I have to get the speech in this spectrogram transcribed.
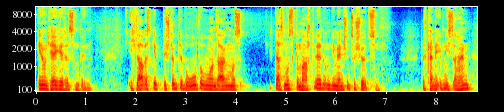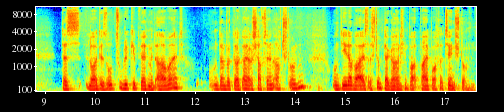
hin und her gerissen bin. Ich glaube, es gibt bestimmte Berufe, wo man sagen muss, das muss gemacht werden, um die Menschen zu schützen. Das kann eben nicht sein, dass Leute so zugekippt werden mit Arbeit und dann wird gesagt, ja, das schaffst du in acht Stunden. Und jeder weiß, das stimmt ja gar nicht. In Wahrheit braucht er zehn Stunden.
